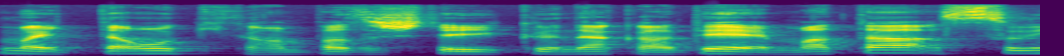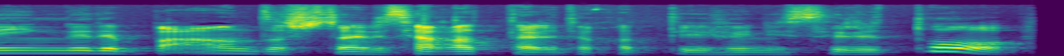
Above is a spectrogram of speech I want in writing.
まあ、一旦大きく反発していく中でまたスイングでバーンと下に下がったりとかっていうふうにすると、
